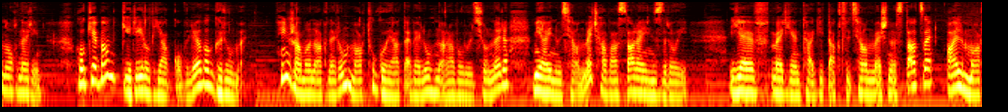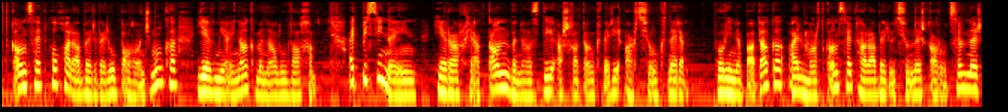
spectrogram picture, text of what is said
անողներին։ Հոկեբան Կիրիլ Յակովլևը գրում է. Հին ժամանակներում մարդու գոյատևելու հնարավորությունները միայնության մեջ հավասար էին 0-ի, եւ մեր յենթագիտակցության մեջ նստած է այլ մարդկանց հետ փոխհարաբերվելու պահանջմունքը եւ միայնակ մնալու վախը։ Այդպիսին էին հիերարխիական բնազդի աշխատանքների արդյունքները որի նպատակը այլ մարդկանց հետ հարաբերություններ կառուցելն էր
